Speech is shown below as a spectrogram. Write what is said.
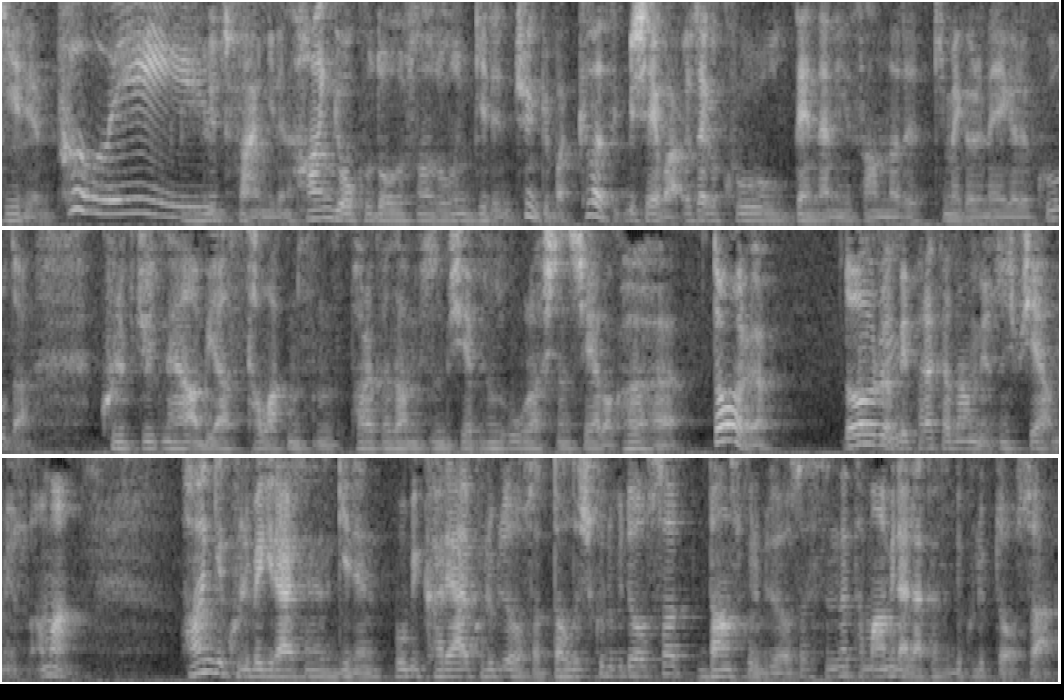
girin. Please. Lütfen girin. Hangi okulda olursanız olun girin. Çünkü bak klasik bir şey var. Özellikle cool denilen insanları kime göre neye göre cool da kulüpçülük ne abi ya salak mısınız? Para kazanmıyorsunuz bir şey yapıyorsunuz uğraştığınız şeye bak. Hı hı. Doğru. Doğru. Bir para kazanmıyorsun. Hiçbir şey yapmıyorsun. Ama hangi kulübe girerseniz girin. Bu bir kariyer kulübü de olsa, dalış kulübü de olsa, dans kulübü de olsa, sizinle tamamıyla alakasız bir kulüp de olsa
